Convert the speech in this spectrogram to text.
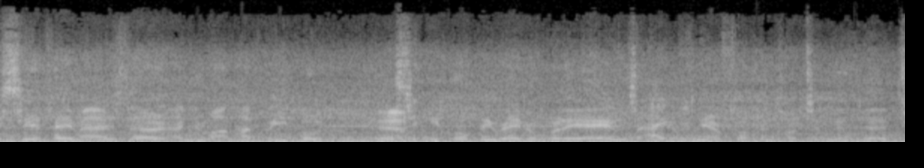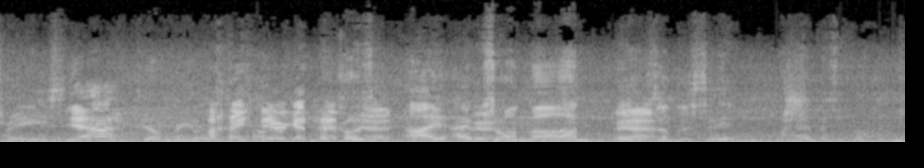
see if time I was there and your man had wee boat. Yeah. He brought me right over the ends. I was near fucking touching the, the trees. Yeah. Do you know what I mean? I near getting hit. Because yeah. I, I was yeah. on land, yeah. he was in the sea. I was fucking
